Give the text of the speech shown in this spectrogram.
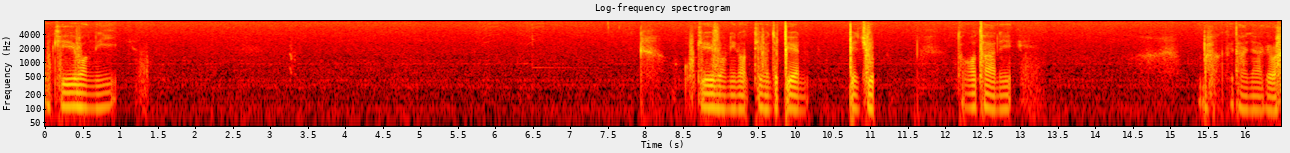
โอเควังนี้ โอเควังนี้เนาะที่มันจะเปลี่ยนเปลี่ยนชุดต้องเอาท่านี้บ้าคือท่ายากเลยวะ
